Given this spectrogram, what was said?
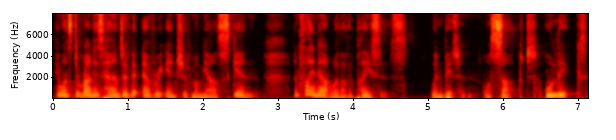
He wants to run his hands over every inch of Meng Yao's skin and find out what other places, when bitten or sucked or licked,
